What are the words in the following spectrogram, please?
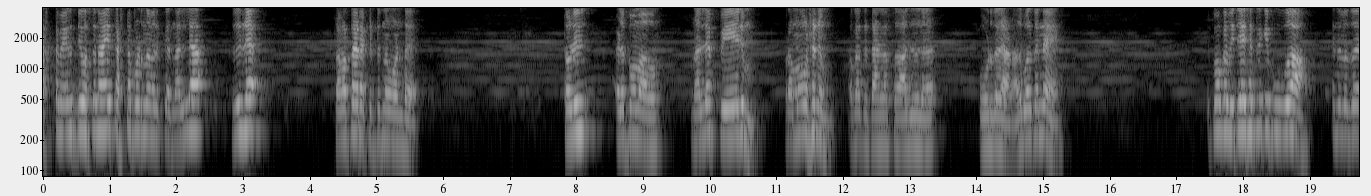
കഷ്ട മേലുദ്യോഗസ്ഥനായി കഷ്ടപ്പെടുന്നവർക്ക് നല്ല കീഴ പ്രവർത്തകരെ കിട്ടുന്നതുകൊണ്ട് തൊഴിൽ എളുപ്പമാകും നല്ല പേരും പ്രമോഷനും ഒക്കെ കിട്ടാനുള്ള സാധ്യതകൾ കൂടുതലാണ്. അതുപോലെ തന്നെ ഇപ്പോൾ ഒക്കെ വിദേശത്തേക്ക് പോവുക എന്നുള്ളത്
